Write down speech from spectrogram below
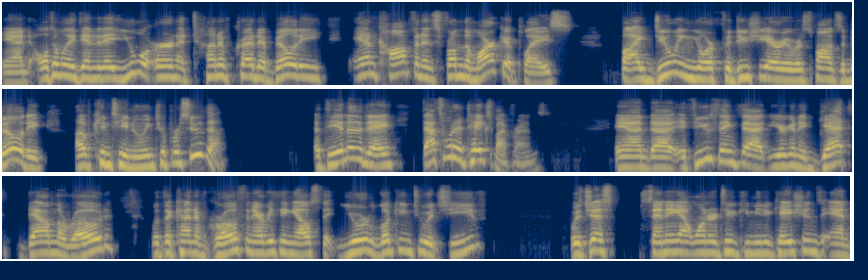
And ultimately, at the end of the day, you will earn a ton of credibility and confidence from the marketplace by doing your fiduciary responsibility of continuing to pursue them. At the end of the day, that's what it takes, my friends. And uh, if you think that you're going to get down the road with the kind of growth and everything else that you're looking to achieve with just sending out one or two communications and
